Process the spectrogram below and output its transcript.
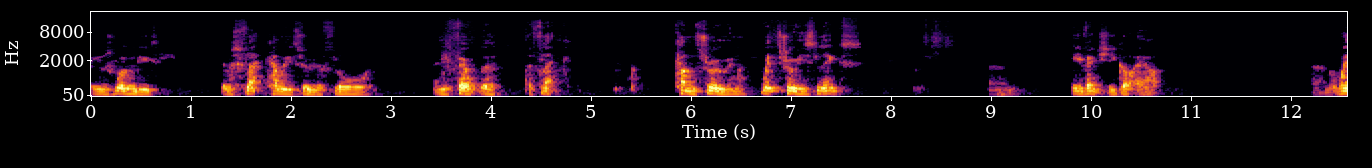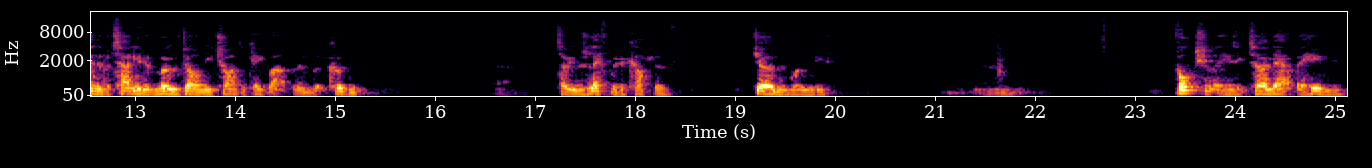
He was wounded. There was flak coming through the floor, and he felt the the flak come through and went through his legs. Um, he eventually got out. Um, when the battalion had moved on, he tried to keep up with them but couldn't. Um, so he was left with a couple of German wounded. Um, fortunately, as it turned out for him,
